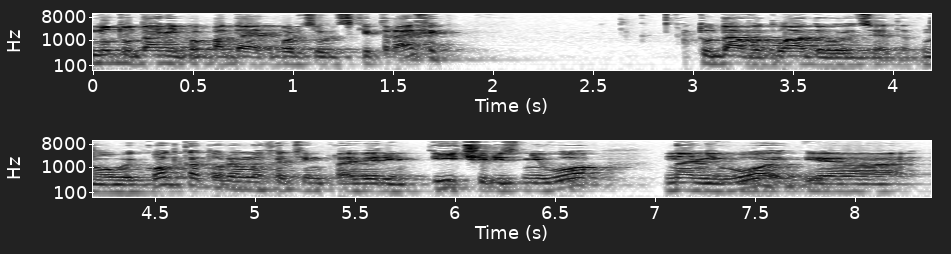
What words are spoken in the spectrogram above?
но туда не попадает пользовательский трафик, Туда выкладывается этот новый код, который мы хотим проверить, и через него, на него э,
